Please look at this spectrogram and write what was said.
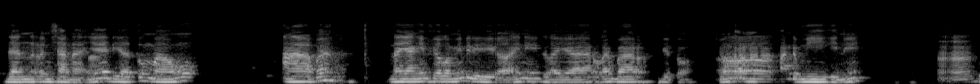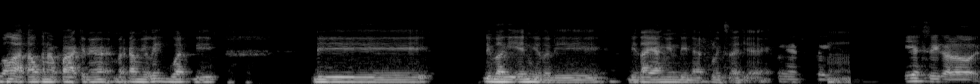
Dan rencananya dia tuh mau ah, apa nayangin film ini di ah, ini di layar lebar gitu. Cuma Oh. karena pandemi gini, Heeh. gue nggak tahu kenapa akhirnya mereka milih buat di di dibagiin gitu di ditayangin di Netflix aja Netflix. Hmm. Iya sih kalau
